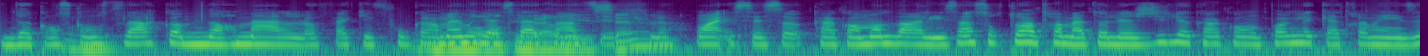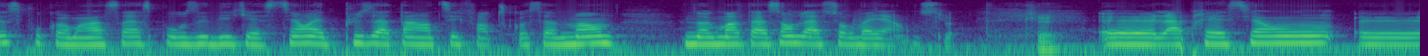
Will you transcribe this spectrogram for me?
Donc, on se Mhm. considère comme normal. Là, fait qu'il faut quand même rester attentif. 100. là. Oui, c'est ça. Quand on monte vers les 100, surtout en traumatologie, là, quand on pogne le 90, il faut commencer à se poser des questions, être plus attentif. En tout cas, ça demande une augmentation de la surveillance. là. Euh, la pression euh,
